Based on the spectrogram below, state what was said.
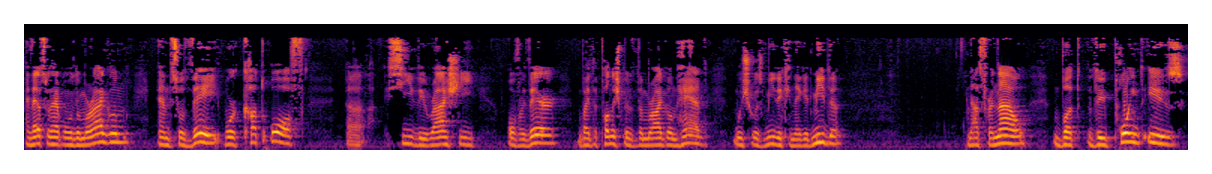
And that's what happened with the Meraglim, and so they were cut off. Uh, see the Rashi over there by the punishment the Meraglim had, which was Mida Keneged Mida. Not for now, but the point is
